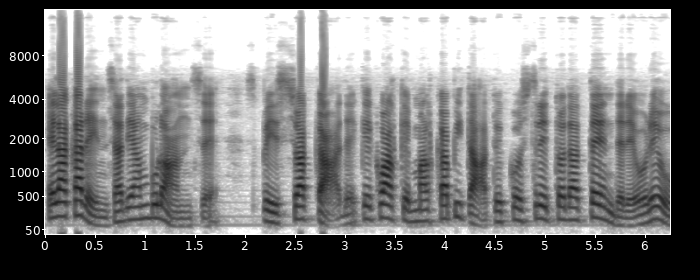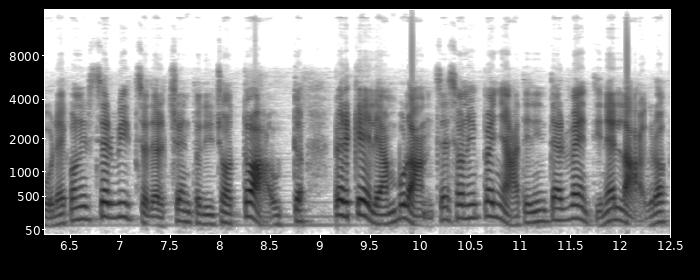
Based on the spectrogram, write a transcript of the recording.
è la carenza di ambulanze. Spesso accade che qualche malcapitato è costretto ad attendere ore e ore con il servizio del 118 out perché le ambulanze sono impegnate in interventi nell'agro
